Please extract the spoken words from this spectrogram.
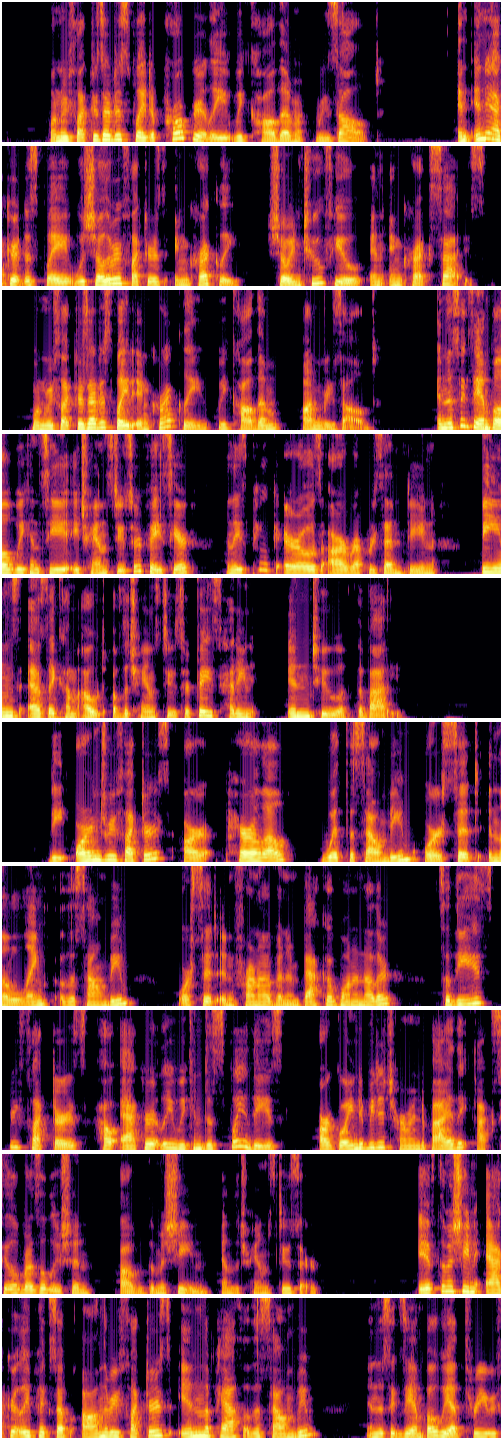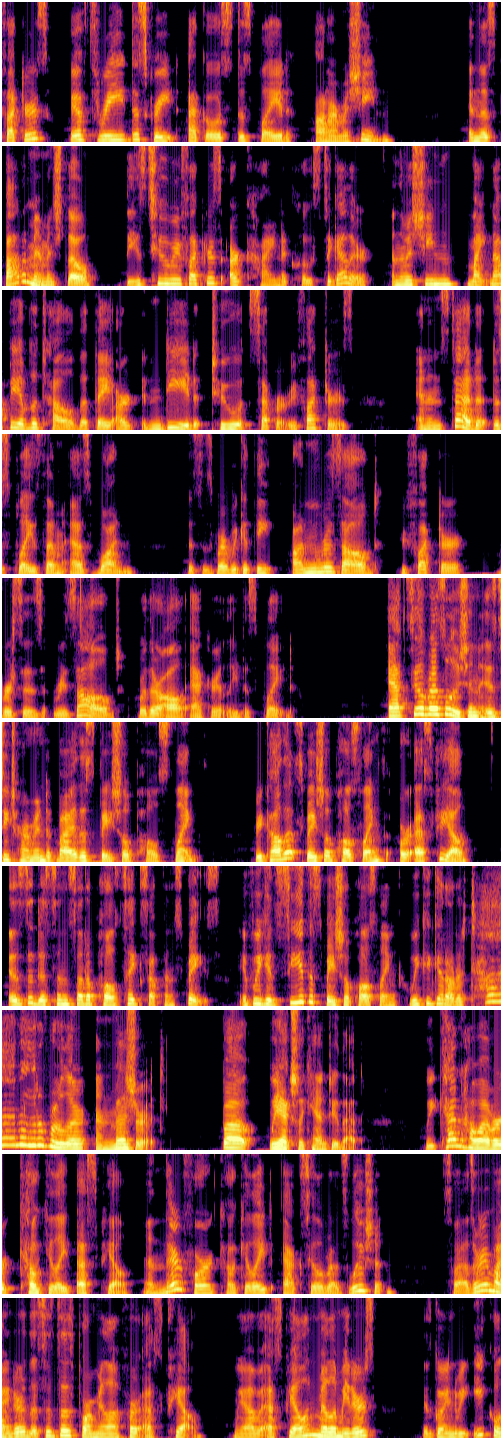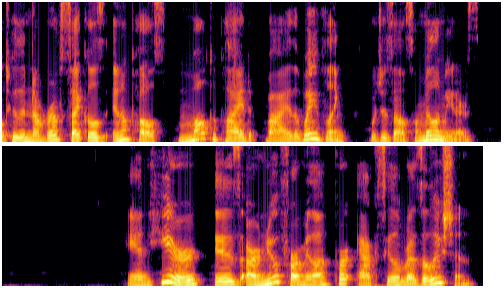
When reflectors are displayed appropriately, we call them resolved. An inaccurate display would show the reflectors incorrectly, showing too few and incorrect size. When reflectors are displayed incorrectly, we call them unresolved. In this example, we can see a transducer face here, and these pink arrows are representing beams as they come out of the transducer face heading into the body. The orange reflectors are parallel with the sound beam or sit in the length of the sound beam or sit in front of and in back of one another, so these reflectors, how accurately we can display these, are going to be determined by the axial resolution of the machine and the transducer. If the machine accurately picks up on the reflectors in the path of the sound beam, in this example we had three reflectors, we have three discrete echoes displayed on our machine. In this bottom image though, these two reflectors are kind of close together, and the machine might not be able to tell that they are indeed two separate reflectors, and instead displays them as one. This is where we get the unresolved reflector versus resolved, where they're all accurately displayed. Axial resolution is determined by the spatial pulse length. Recall that spatial pulse length, or SPL, is the distance that a pulse takes up in space. If we could see the spatial pulse length, we could get out a tiny little ruler and measure it. But we actually can't do that. We can, however, calculate SPL, and therefore calculate axial resolution. So as a reminder, this is the formula for SPL. We have SPL in millimeters is going to be equal to the number of cycles in a pulse multiplied by the wavelength, which is also millimeters. And here is our new formula for axial resolution.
